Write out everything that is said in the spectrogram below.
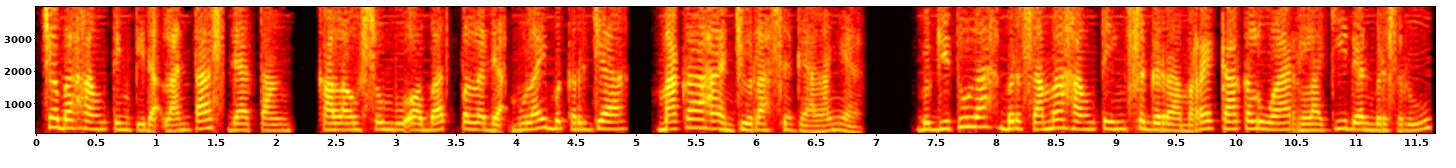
Coba Hang Ting tidak lantas datang, kalau sumbu obat peledak mulai bekerja, maka hancurlah segalanya. Begitulah bersama Hang Ting segera mereka keluar lagi dan berseru,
